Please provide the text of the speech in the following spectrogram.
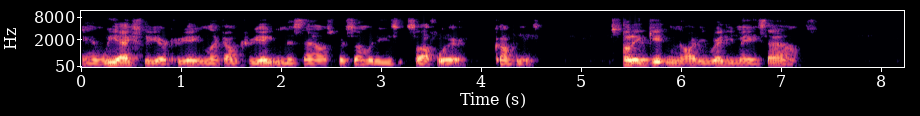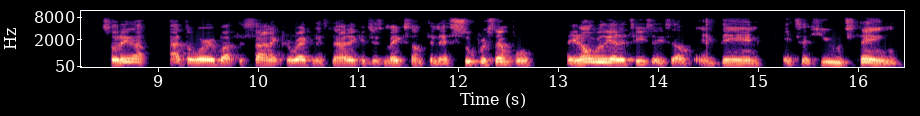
and we actually are creating like I'm creating the sounds for some of these software companies. So they're getting already ready-made sounds. So they don't have to worry about the sonic correctness. Now they can just make something that's super simple. They don't really got to teach themselves, and then it's a huge thing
